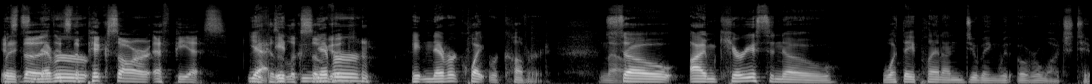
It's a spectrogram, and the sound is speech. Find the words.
but it's, the never it's the Pixar FPS. yeah, because it, it, looks so never good. it never quite recovered. no. So I'm curious to know what they plan on doing with Overwatch 2.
